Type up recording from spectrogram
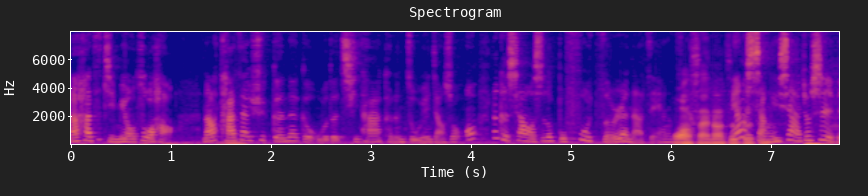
然后他自己没有做好，然后他再去跟那个我的其他可能组员讲说哦，那个小老师都不负责任啊，怎样？哇塞，那你要想一下，就是因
